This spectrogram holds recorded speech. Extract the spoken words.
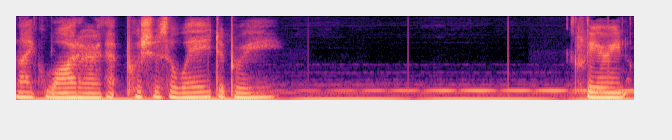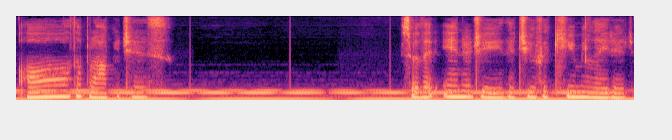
like water that pushes away debris clearing all the blockages so that energy that you've accumulated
